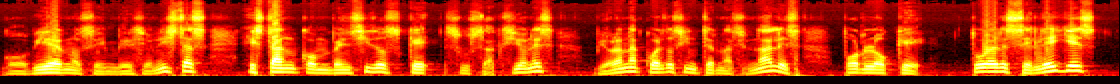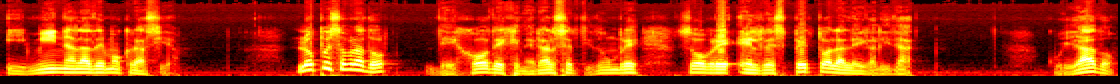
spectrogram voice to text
gobiernos e inversionistas están convencidos que sus acciones violan acuerdos internacionales, por lo que tuerce leyes y mina la democracia. López Obrador dejó de generar certidumbre sobre el respeto a la legalidad. Cuidado,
